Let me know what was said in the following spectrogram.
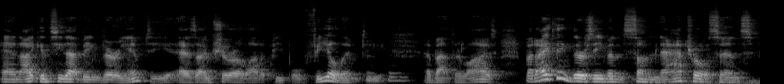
And I can see that being very empty, as I'm sure a lot of people feel empty Mhm. about their lives. But I think there's even some natural sense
